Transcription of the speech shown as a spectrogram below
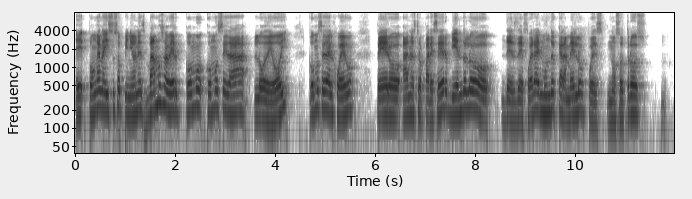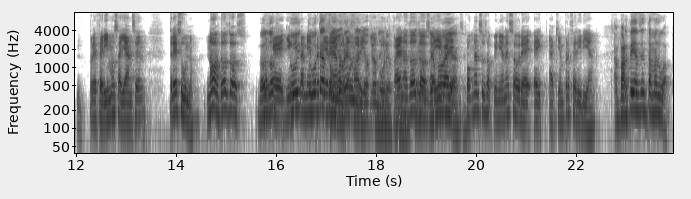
Eh, pongan ahí sus opiniones. Vamos a ver cómo, cómo se da lo de hoy, cómo se da el juego. Pero a nuestro parecer, viéndolo desde fuera del mundo de caramelo, pues nosotros preferimos a Jansen 3-1. No, 2-2. 2-2. Porque ¿Tú- Gigli también tú prefiere a asumes? Funes Mori. Yo Yo Funes, Funes. yo Bueno, Funes. 2-2. Sí, Ahí a vaya, pongan sus opiniones sobre eh, a quién preferirían. Aparte, Jansen está más guapo.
